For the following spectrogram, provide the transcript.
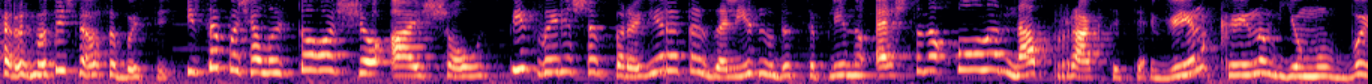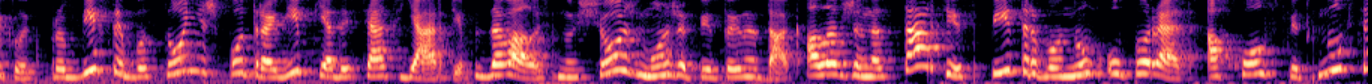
харизматична особистість. І все почалось з того, що iShow Speed вирішив перевірити залізну дисципліну Ештона Холла на практиці. Він кинув йому виклик пробігти босоніж по траві 50 ярдів. Здавалось, ну що ж може піти не так. Але вже на старті Спіт рвонув уперед, а Хол спіткнувся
